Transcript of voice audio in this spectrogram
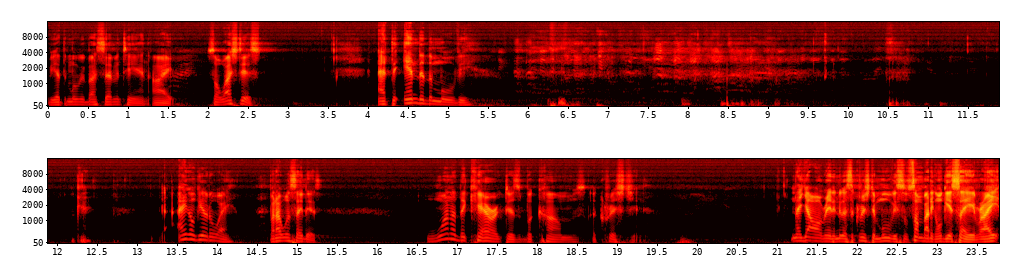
Be at the movie by 710. All right. So watch this. At the end of the movie. okay. I ain't gonna give it away, but I will say this. One of the characters becomes a Christian. Now y'all already knew it's a Christian movie, so somebody gonna get saved, right?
